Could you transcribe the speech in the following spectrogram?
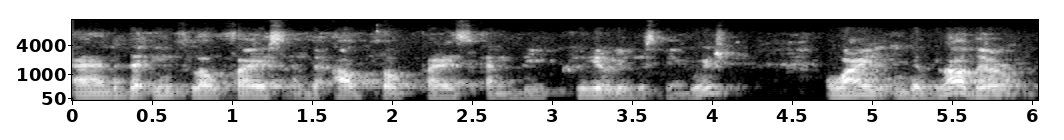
and the inflow phase and the outflow phase can be clearly distinguished, while in the bladder,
